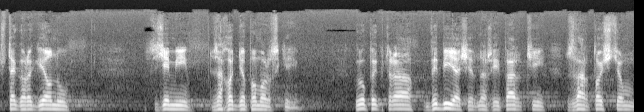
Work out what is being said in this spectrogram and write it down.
z tego regionu, z ziemi zachodniopomorskiej. Grupy, która wybija się w naszej partii z wartością,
